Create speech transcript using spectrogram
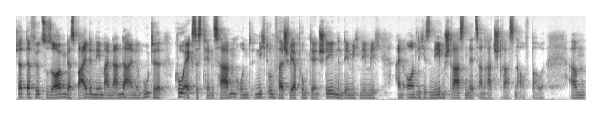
statt dafür zu sorgen, dass beide nebeneinander eine gute Koexistenz haben und nicht Unfallschwerpunkte entstehen, indem ich nämlich ein ordentliches Nebenstraßennetz an Radstraßen aufbaue. Ähm,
